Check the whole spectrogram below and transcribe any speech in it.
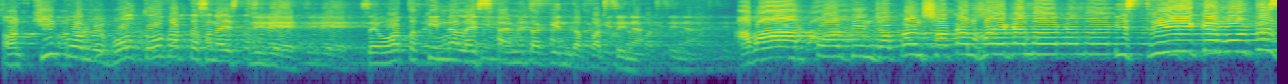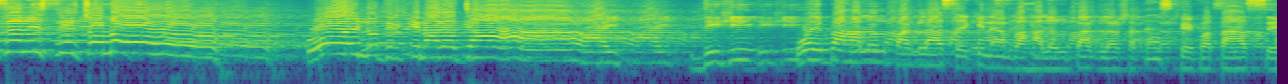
তখন কি করবে? বলতেও পারতেছে না স্ত্রী রে সে ও তো কিনা লাইছে, আমি তো কিনতে পারছি না। আবার পরদিন যখন সকাল হয়ে গেল, স্ত্রীকে বলতেছেন, স্ত্রী, চলো। ওই নদীর কিনারে যাই। দেখি, ওই বাহালুল পাগলা আছে কিনা? বাহালুল পাগলার সাথে আজকে কথা আছে।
